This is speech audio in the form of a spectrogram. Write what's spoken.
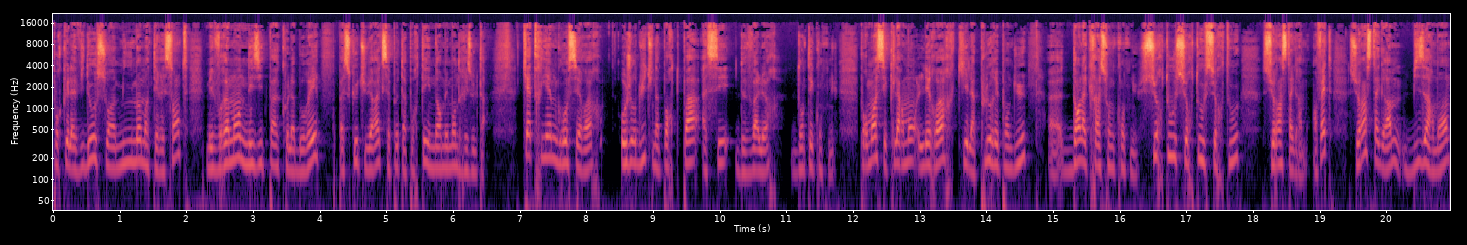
pour que la vidéo soit un minimum intéressante, mais vraiment n'hésite n'hésite pas à collaborer parce que tu verras que ça peut t'apporter énormément de résultats. Quatrième grosse erreur, aujourd'hui tu n'apportes pas assez de valeur dans tes contenus. Pour moi, c'est clairement l'erreur qui est la plus répandue euh, dans la création de contenu. Surtout, surtout, surtout sur Instagram. En fait, sur Instagram, bizarrement,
